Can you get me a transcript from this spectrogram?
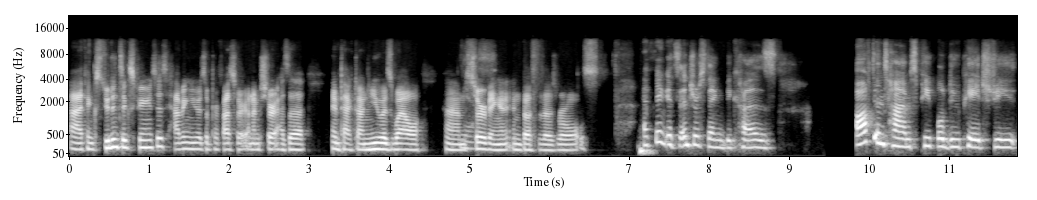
i think students experiences having you as a professor and i'm sure it has a impact on you as well um, yes. serving in, in both of those roles i think it's interesting because oftentimes people do phd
